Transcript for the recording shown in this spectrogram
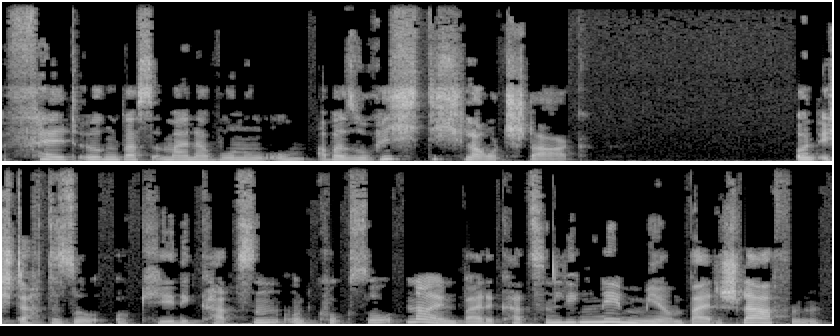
fällt irgendwas in meiner Wohnung um, aber so richtig lautstark. Und ich dachte so, okay, die Katzen und guck so, nein, beide Katzen liegen neben mir und beide schlafen.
